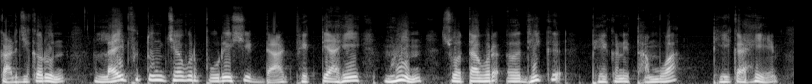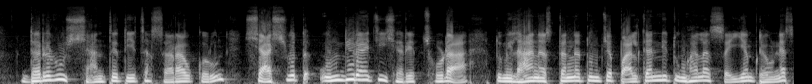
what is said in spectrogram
काळजी करून लाईफ तुमच्यावर पुरेशी डाट फेकते आहे म्हणून स्वतःवर अधिक फेकणे थांबवा ठीक आहे. दररोज शांततेचा सराव करून शाश्वत उंदिराची शर्यत सोडा. तुम्ही लहान असताना तुमच्या पालकांनी तुम्हाला संयम ठेवण्यास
